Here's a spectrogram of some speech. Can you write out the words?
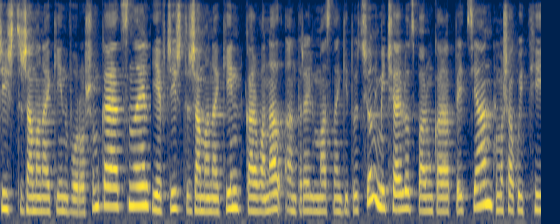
ճիշտ ժամանակին որոշում կայացնել եւ ճիշտ ժամանակին կարողանալ ընտրել մասնագիտությունը։ Միչայլոց պարոն Կարապետյան, մշակույթի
